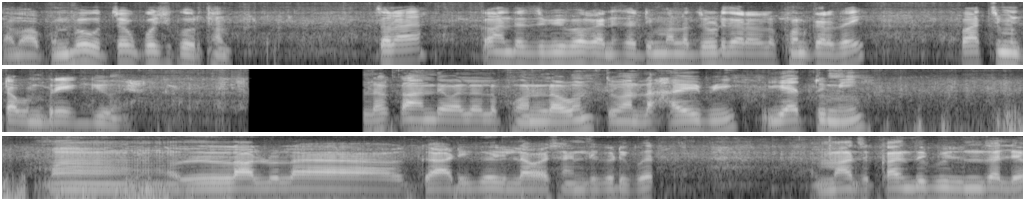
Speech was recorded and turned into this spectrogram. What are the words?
थांब आपण बघू चौकशी करू थांब. चला कांद्याचे बी बघण्यासाठी मला जोडीदाराला फोन करायचा आहे. पाच मिनटं आपण ब्रेक घेऊया. मला कांदेवाल्याला फोन लावून ते म्हणला हाय बी या तुम्ही. मग लालूला गाडी घरी लावा सांगितली गडीभर. माझं कांदे भिजून झाले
